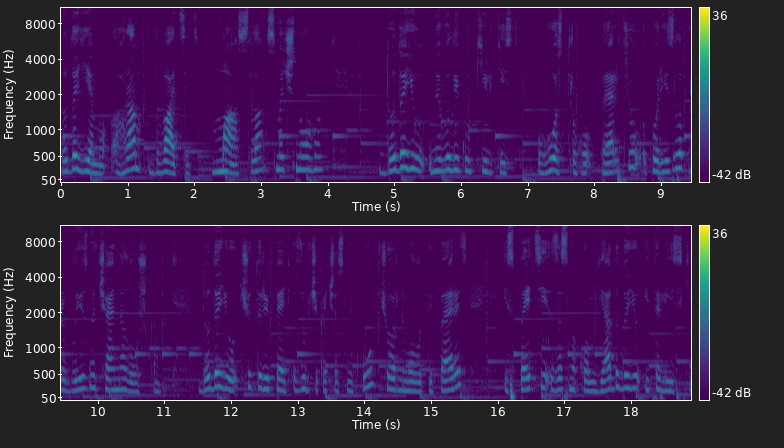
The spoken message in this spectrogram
додаємо грам 20 масла смачного, додаю невелику кількість гострого перцю, порізала приблизно чайна ложка. Додаю 4-5 зубчика часнику, чорний молотий перець і спеції за смаком. Я додаю італійські.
